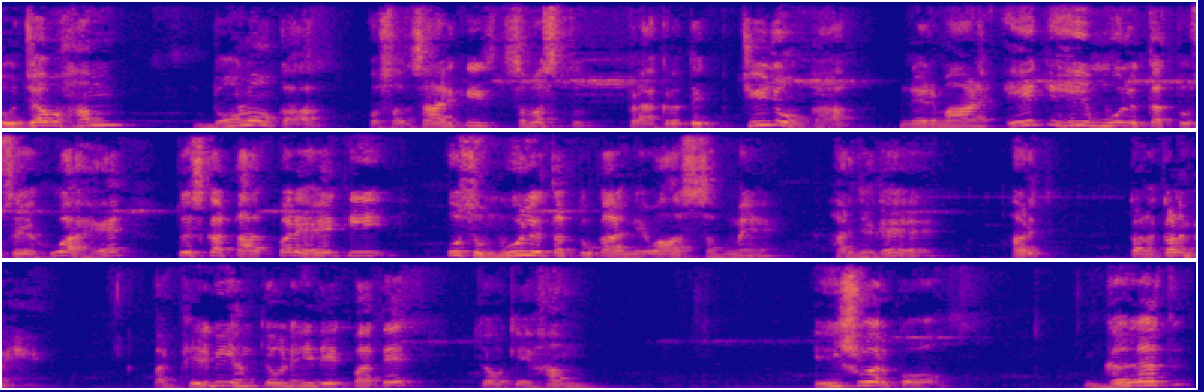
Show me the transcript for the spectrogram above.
तो जब हम दोनों का और संसार की समस्त प्राकृतिक चीज़ों का निर्माण एक ही मूल तत्व से हुआ है तो इसका तात्पर्य है कि उस मूल तत्व का निवास सब में है, हर जगह है, हर कणकण में है। पर फिर भी हम क्यों नहीं देख पाते? क्योंकि हम ईश्वर को गलत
